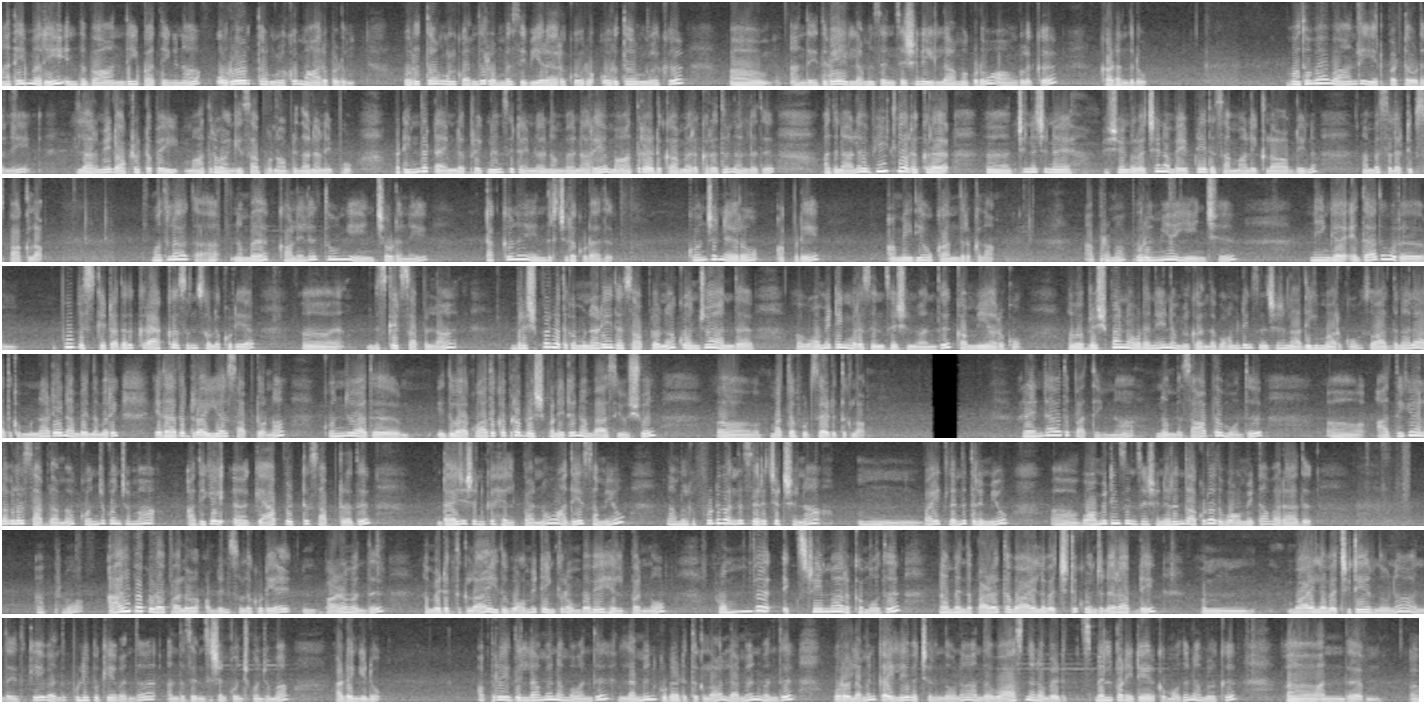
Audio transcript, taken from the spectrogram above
அதே மாதிரி இந்த வாந்தி பார்த்திங்கன்னா ஒரு ஒருத்தவங்களுக்கும் மாறுபடும். ஒருத்தவங்களுக்கு வந்து ரொம்ப சிவியராக இருக்கும். ஒருத்தவங்களுக்கு அந்த இதுவே இல்லாமல் சென்சேஷனே இல்லாமல் கூட அவங்களுக்கு கடந்துடும். பொதுவாக வாந்தி ஏற்பட்ட உடனே எல்லாருமே டாக்டர்கிட்ட போய் மாத்திரை வாங்கி சாப்பிடணும் அப்படின்னு தான் நினைப்போம். பட் இந்த டைமில் ப்ரெக்னென்சி டைமில் நம்ம நிறைய மாத்திரை எடுக்காமல் இருக்கிறது நல்லது. அதனால் வீட்டில் இருக்கிற சின்ன சின்ன விஷயங்கள் வச்சு நம்ம எப்படி இதை சமாளிக்கலாம் அப்படின்னு நம்ம சில டிப்ஸ் பார்க்கலாம். முதலாவதாக நம்ம காலையில் தூங்கி ஏஞ்ச உடனே டக்குன்னு எந்திரிச்சிடக்கூடாது. கொஞ்ச நேரம் அப்படியே அமைதியாக உட்காந்துருக்கலாம் அப்புறமா பொறுமையாக ஏஞ்சு நீங்கள் ஏதாவது ஒரு பூ பிஸ்கெட் அதாவது கிராக்கர்ஸ்ன்னு சொல்லக்கூடிய பிஸ்கெட் சாப்பிட்லாம். ப்ரஷ் பண்ணுறதுக்கு முன்னாடி இதை சாப்பிட்டோன்னா கொஞ்சம் அந்த வாமிட்டிங் வர சென்சேஷன் வந்து கம்மியாக இருக்கும். நம்ம ப்ரஷ் பண்ண உடனே நம்மளுக்கு அந்த வாமிட்டிங் சென்சேஷன் அதிகமாக இருக்கும். ஸோ அதனால் அதுக்கு முன்னாடியே நம்ம இந்த மாதிரி ஏதாவது ட்ரையாக சாப்பிட்டோன்னா கொஞ்சம் அது இதுவாக இருக்கும் அதுக்கப்புறம் ப்ரஷ் பண்ணிவிட்டு நம்ம ஆஸ் யூஷுவல் மற்ற ஃபுட்ஸை எடுத்துக்கலாம். ரெண்டாவது பார்த்திங்கன்னா நம்ம சாப்பிடும் போது அதிக அளவில் சாப்பிடாம கொஞ்சம் கொஞ்சமாக அதிக கேப் விட்டு சாப்பிட்றது டைஜஷனுக்கு ஹெல்ப் பண்ணும். அதே சமயம் நம்மளுக்கு ஃபுட்டு வந்து செரிச்சிடுச்சுன்னா வயிற்றுலேருந்து திரும்பியும் வாமிட்டிங் சென்சேஷன் இருந்தால் கூட அது வாமிட்டாக வராது. அப்புறம் ஆல்பகுடா பழம் அப்படின்னு சொல்லக்கூடிய பழம் வந்து நம்ம எடுத்துக்கலாம். இது வாமிட்டிங்க்கு ரொம்பவே ஹெல்ப் பண்ணும். ரொம்ப எக்ஸ்ட்ரீமாக இருக்கும் போது நம்ம இந்த பழத்தை வாயில் வச்சுட்டு கொஞ்ச நேரம் அப்படியே வாயில் வச்சுட்டே இருந்தோன்னா அந்த இதுக்கே வந்து புளிப்புக்கே வந்து அந்த சென்சேஷன் கொஞ்சம் கொஞ்சமாக அடங்கிடும். அப்புறம் இது இல்லாமல் நம்ம வந்து லெமன் கூட எடுத்துக்கலாம். லெமன் வந்து ஒரு லெமன் கையிலே வச்சுருந்தோன்னா அந்த வாசனை நம்ம எடு ஸ்மெல் பண்ணிகிட்டே இருக்கும் போது நம்மளுக்கு அந்த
